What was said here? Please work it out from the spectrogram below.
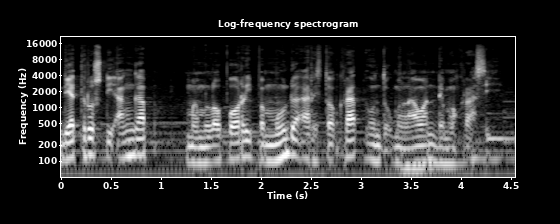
Dia terus dianggap memelopori pemuda aristokrat untuk melawan demokrasi.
